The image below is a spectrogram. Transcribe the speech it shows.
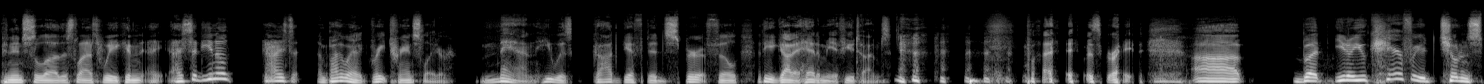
Peninsula this last week. And I said, you know, guys, and by the way, a great translator. Man, he was God gifted, spirit filled. I think he got ahead of me a few times, but it was great. Uh, but, you know, you care for your children's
